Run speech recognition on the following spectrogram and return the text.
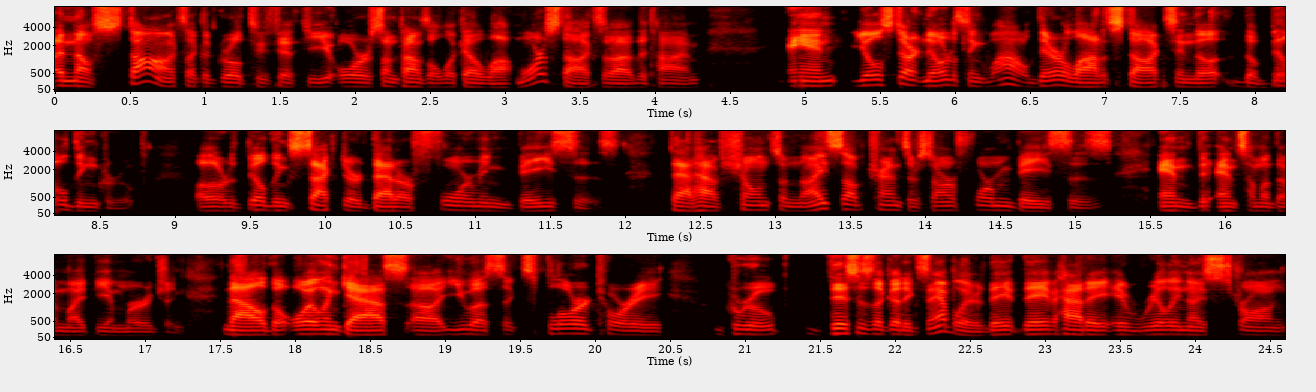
enough stocks like the Growth 250, or sometimes I'll look at a lot more stocks at the time, and you'll start noticing, wow, there are a lot of stocks in the, the building group or the building sector that are forming bases that have shown some nice uptrends. They're starting form bases, and and some of them might be emerging. Now, the oil and gas uh, U.S. exploratory group, this is a good example here. They they've had a, a really nice strong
